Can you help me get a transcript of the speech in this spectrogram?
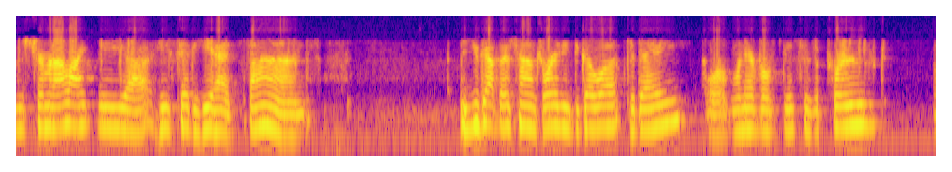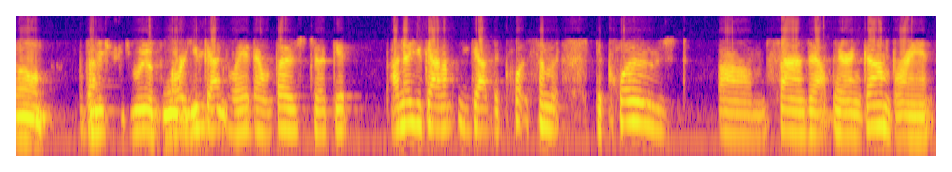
Mr. Chairman, I like the, uh, he said he had signs. You got those signs ready to go up today or whenever this is approved? Um, About- Commissioner Smith, Or you got ready on those to get, I know you got you got the, some, the closed, um, signs out there in Gum Branch,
